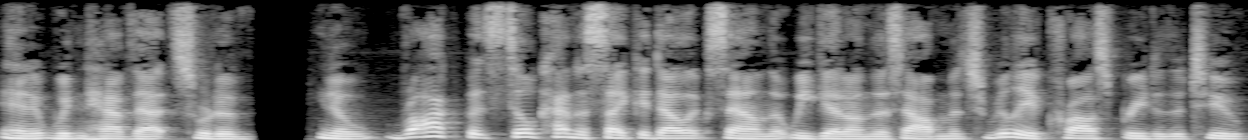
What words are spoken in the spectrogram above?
and it wouldn't have that sort of you know rock, but still kind of psychedelic sound that we get on this album. It's really a crossbreed of the two,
